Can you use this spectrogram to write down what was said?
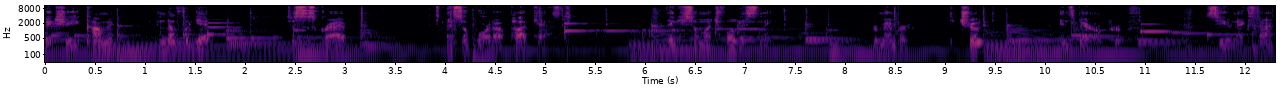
Make sure you comment and don't forget to subscribe and support our podcast. Thank you so much for listening. Remember, the truth is barrel proof. See you next time.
